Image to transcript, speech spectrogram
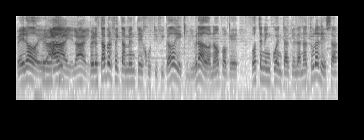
Pero, eh, pero hay, pero está perfectamente justificado y equilibrado, ¿no? Porque vos ten en cuenta que la naturaleza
